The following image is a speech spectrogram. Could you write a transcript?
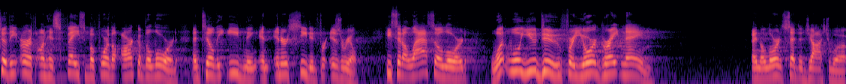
to the earth on his face before the ark of the Lord until the evening, and interceded for Israel. He said, Alas, O Lord, what will you do for your great name? And the Lord said to Joshua,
